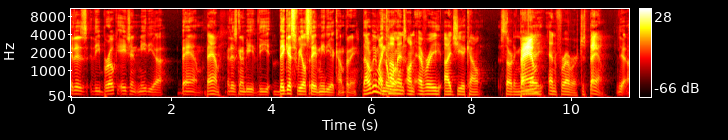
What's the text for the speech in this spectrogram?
It is the Broke Agent Media. Bam. Bam. It is going to be the biggest real estate media company. That'll be my comment world. on every IG account starting Bam. Monday and forever. Just bam. Yeah.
